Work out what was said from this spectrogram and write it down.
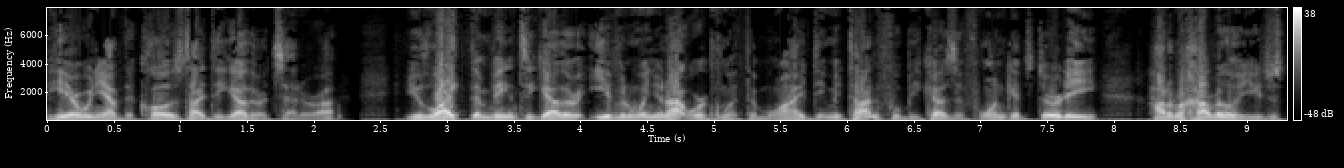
here, when you have the clothes tied together, etc., you like them being together even when you're not working with them. Why? Dimitanfu, because if one gets dirty, you just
